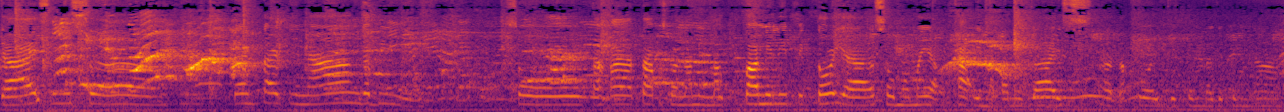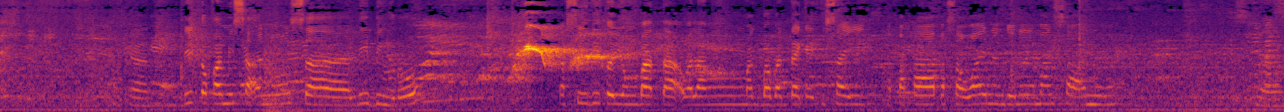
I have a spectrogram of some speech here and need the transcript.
Guys is uh, 6.30 ng gabi. So, kakatapos na namin mag-family pictorial. So, mamaya kain na kami guys. At ako, gutom na gutom na. Yan. Dito kami sa ano, sa living room. Kasi dito yung bata, walang magbabantay kay Tisay. Napakapasaway. Nandun na naman sa ano. Yan.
